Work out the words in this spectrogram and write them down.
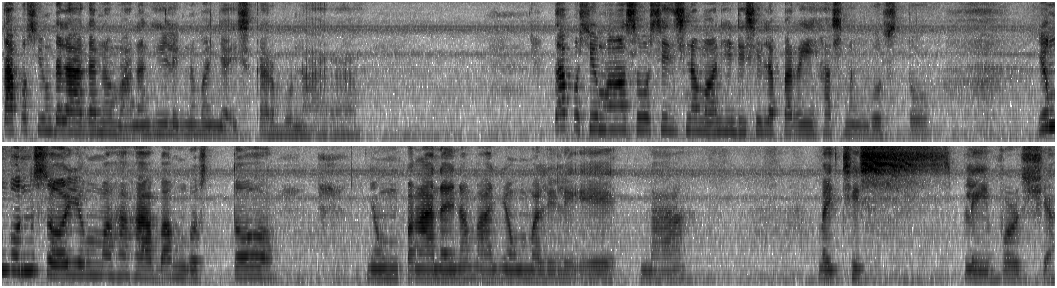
Tapos yung dalaga naman, ang hilig naman niya is carbonara. Tapos yung mga sausage naman, hindi sila parehas ng gusto. Yung bunso, yung mahahabang gusto. Yung panganay naman, yung maliliit na may cheese flavor siya.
